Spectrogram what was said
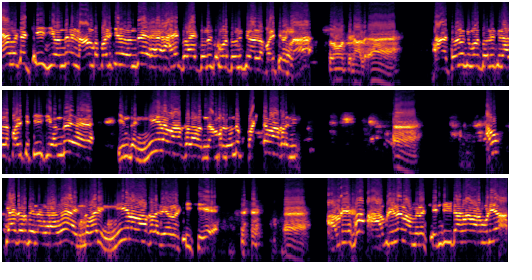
என்கிட்ட டிசி வந்து நாம் படித்தது வந்து ஆயிரத்தி தொள்ளாயிரத்தி தொண்ணூற்றி மூணு தொண்ணூற்றி நாலில் படிச்சதுங்களா தொண்ணூற்றி நாலு தொண்ணூற்றி மூணு தொண்ணூற்றி நாலில் படித்த டிசி வந்து இந்த நீல வாக்கில் வந்து நம்மளது வந்து பட்ட வாக்கில் ஆ. அவங்க கேட்கறது என்னங்கிறாங்க இந்த மாதிரி நீல வாக்கில் வேணும் டிசி ஆ. அப்படின்னா நம்ம என்ன செஞ்சுக்கிட்டாங்கன்னா வர முடியும்?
